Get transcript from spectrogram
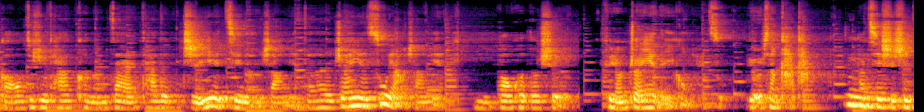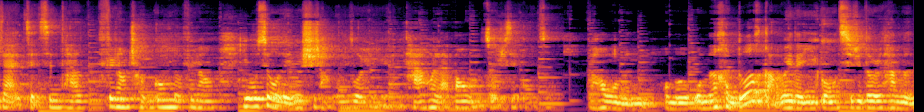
高，就是他可能在他的职业技能上面，在他的专业素养上面，嗯，包括都是非常专业的义工来做。比如像卡卡，他其实是在简新，他非常成功的、非常优秀的一个市场工作人员，他会来帮我们做这些工作。然后我们我们我们很多岗位的义工其实都是他们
